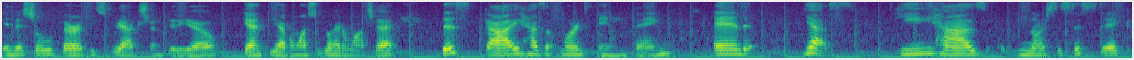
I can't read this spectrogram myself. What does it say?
initial therapist reaction video again if you haven't watched it go ahead and watch it. This guy hasn't learned anything and yes he has narcissistic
